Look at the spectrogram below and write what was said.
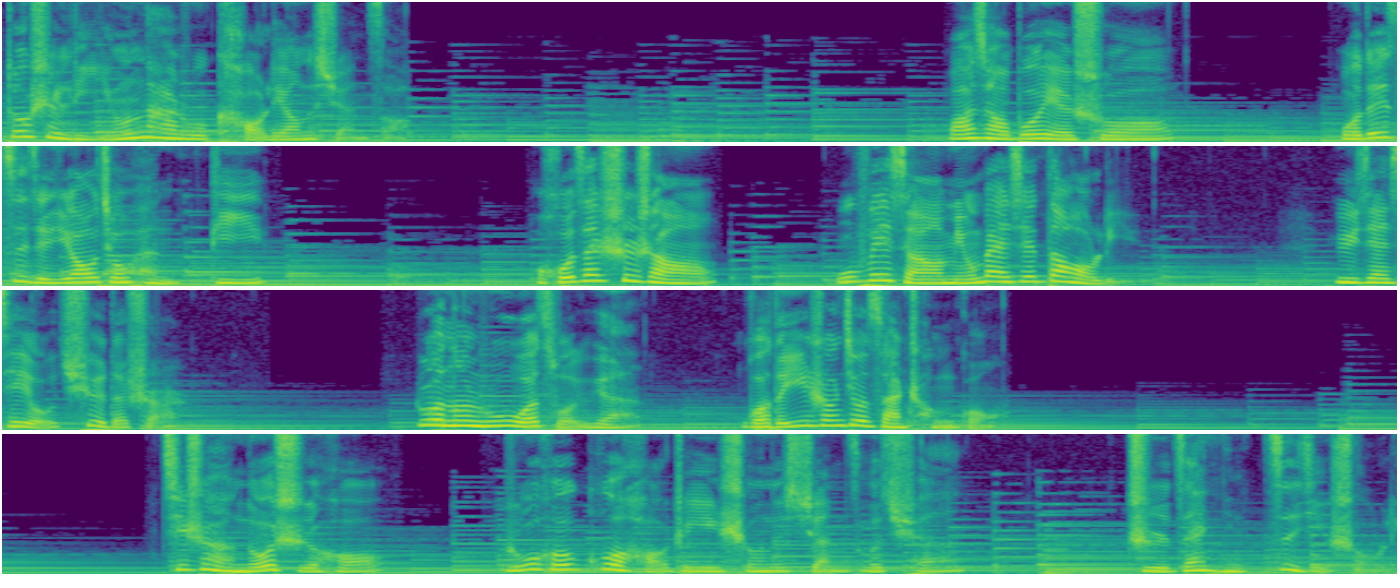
都是理应纳入考量的选择。王小波也说：“我对自己要求很低，我活在世上，无非想要明白一些道理，遇见些有趣的事儿。若能如我所愿，我的一生就算成功。”其实很多时候，如何过好这一生的选择权，只在你自己手里。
